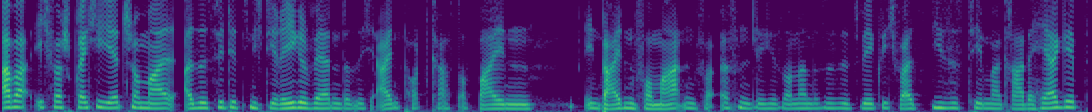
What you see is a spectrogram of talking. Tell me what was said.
Aber ich verspreche jetzt schon mal, also es wird jetzt nicht die Regel werden, dass ich einen Podcast auf beiden, in beiden Formaten veröffentliche, sondern das ist jetzt wirklich, weil es dieses Thema gerade hergibt.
